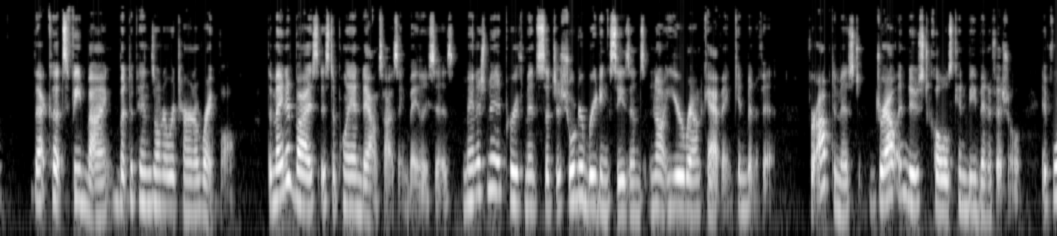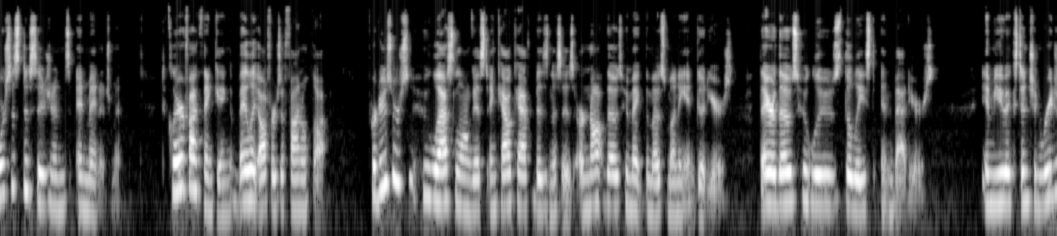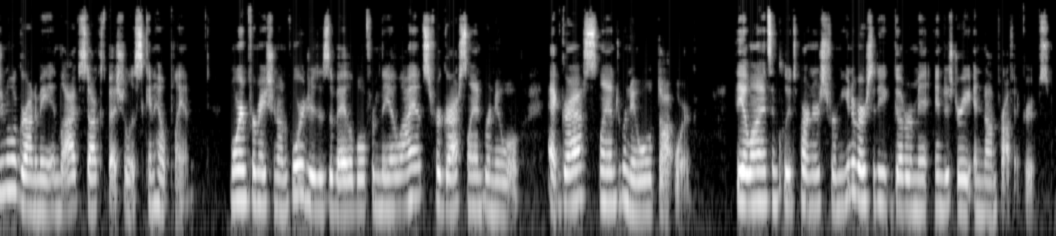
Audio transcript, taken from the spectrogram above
That cuts feed buying, but depends on a return of rainfall. The main advice is to plan downsizing, Bailey says. Management improvements such as shorter breeding seasons, not year round calving, can benefit. For optimists, drought induced culls can be beneficial. It forces decisions and management. To clarify thinking, Bailey offers a final thought. Producers who last longest in cow calf businesses are not those who make the most money in good years. They are those who lose the least in bad years. MU Extension Regional Agronomy and Livestock Specialists can help plan. More information on forages is available from the Alliance for Grassland Renewal at grasslandrenewal.org. The alliance includes partners from university, government, industry, and nonprofit groups.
